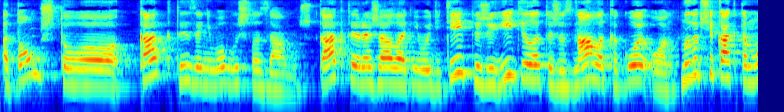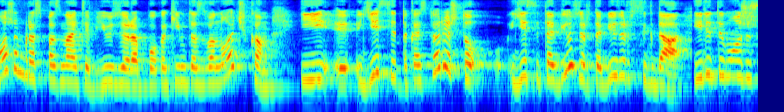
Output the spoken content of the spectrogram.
о том, что как ты за него вышла замуж, как ты рожала от него детей, ты же видела, ты же знала, какой он. Мы вообще как-то можем распознать абьюзера по каким-то звоночкам? И э, есть такая история, что если ты абьюзер, ты абьюзер всегда. Или ты можешь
